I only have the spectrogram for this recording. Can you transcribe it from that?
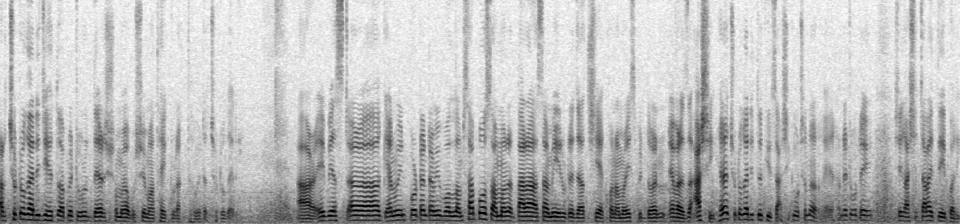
আর ছোট গাড়ি যেহেতু আপনি ট্যুর দেওয়ার সময় অবশ্যই মাথায় একটু রাখতে হবে, এটা ছোট গাড়ি। আর এবিএসটা কেন ইম্পর্ট্যান্ট আমি বললাম সাপোজ আমার, তারা আছে, আমি রুটে যাচ্ছি, এখন আমার স্পিড ধরেন এভারেজ আশি। হ্যাঁ ছোটো গাড়ি তো কি আশি কি ওঠে না? হান্ড্রেড ওঠে সে আশি চালাইতেই পারি।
